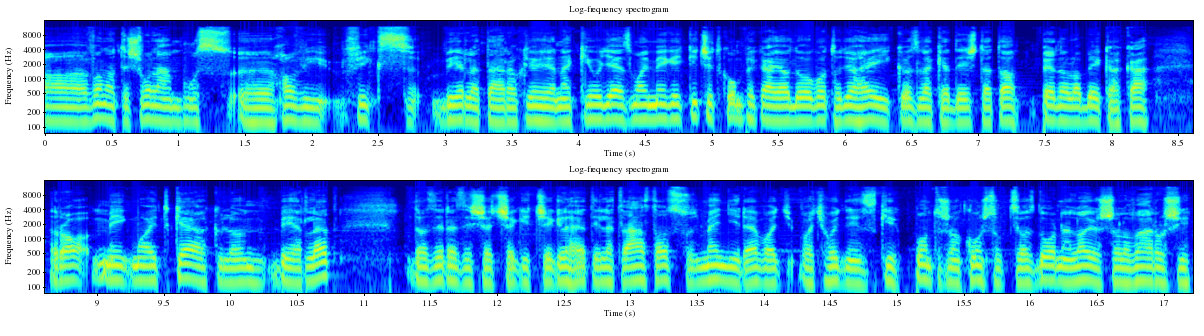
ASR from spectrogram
a vonat és volánbusz havi fix bérletárak jöjjenek ki. Ugye ez majd még egy kicsit komplikálja a dolgot, hogy a helyi közlekedés, tehát a, például a BKK-ra még majd kell külön bérlet, de azért ez is egy segítség lehet, illetve azt az, hogy mennyire, vagy, vagy hogy néz ki pontosan a konstrukció, az Dornán Lajossal a Városi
